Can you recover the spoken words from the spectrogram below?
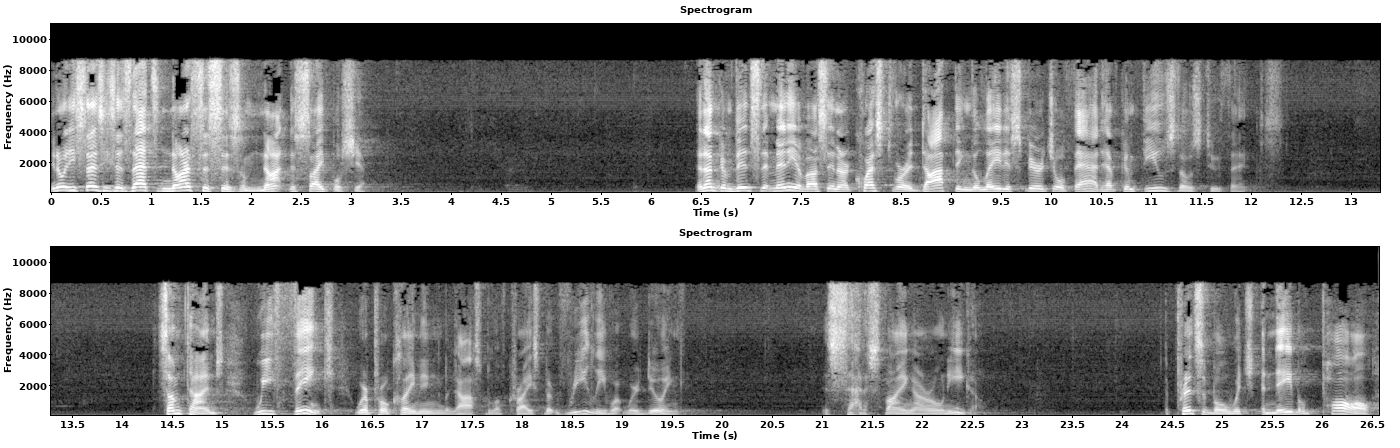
You know what he says? He says that's narcissism, not discipleship. And I'm convinced that many of us, in our quest for adopting the latest spiritual fad, have confused those two things. Sometimes we think we're proclaiming the gospel of Christ, but really what we're doing is satisfying our own ego. The principle which enabled Paul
